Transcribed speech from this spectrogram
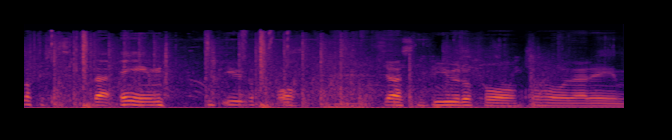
Look at that aim. Beautiful. Just beautiful. Oh, that aim.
